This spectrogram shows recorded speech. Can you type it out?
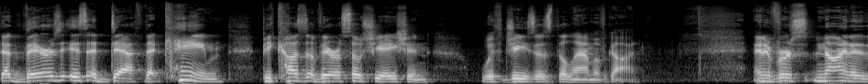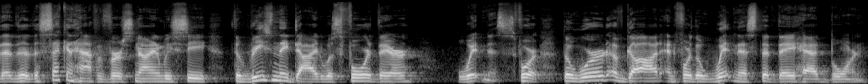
that theirs is a death that came because of their association with Jesus, the Lamb of God. And in verse 9, the, the, the second half of verse 9, we see the reason they died was for their witness, for the word of God and for the witness that they had borne.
